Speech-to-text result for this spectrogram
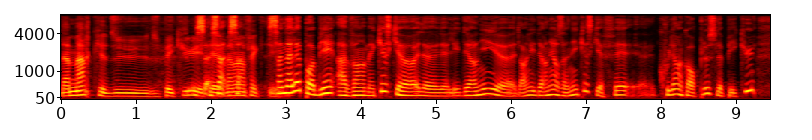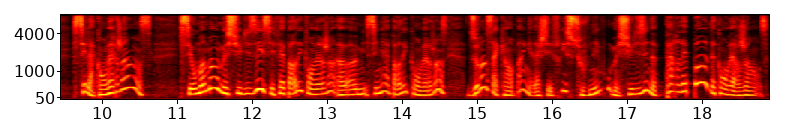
la marque du, du PQ Ça- était ça- vraiment ça- affectée. Ça n'allait pas bien avant, mais qu'est-ce qui a, le- le- les derniers, euh, dans les dernières années, qu'est-ce qui a fait euh, couler encore plus le PQ? C'est la convergence. C'est au moment où M. Lisée s'est fait parler de convergence, euh, euh, s'est mis à parler de convergence. Durant sa campagne à la chefferie, souvenez-vous, M. Lisée ne parlait pas de convergence.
